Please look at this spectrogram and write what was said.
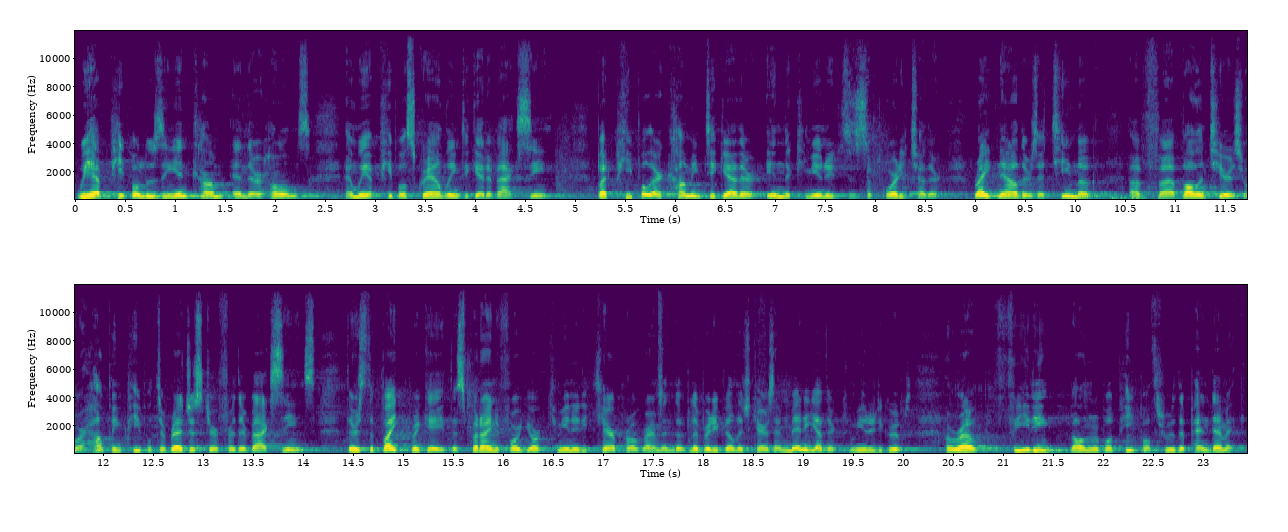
We have people losing income and their homes, and we have people scrambling to get a vaccine but people are coming together in the community to support each other. Right now, there's a team of, of uh, volunteers who are helping people to register for their vaccines. There's the Bike Brigade, the Spadina Fort York Community Care Program, and the Liberty Village Cares, and many other community groups who are out feeding vulnerable people through the pandemic.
